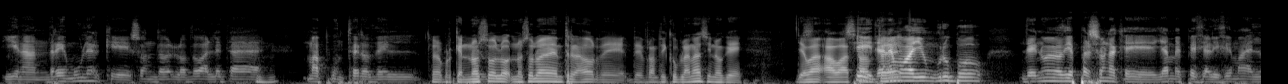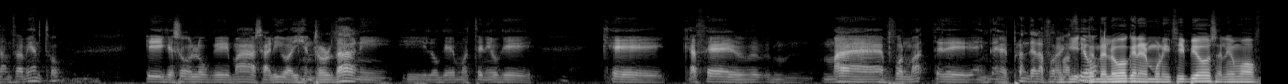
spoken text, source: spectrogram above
y en André Müller, que son do- los dos atletas más punteros del... Claro, porque no solo, no solo era entrenador de, de Francisco Plana, sino que lleva a bastante. Sí, tenemos ahí un grupo de nueve o diez personas que ya me especialicé más en lanzamiento y que son lo que más ha salido ahí en Roldán y, y lo que hemos tenido que, que, que hacer más forma, de- en, el plan de la Aquí, formación. desde luego que en el municipio salimos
